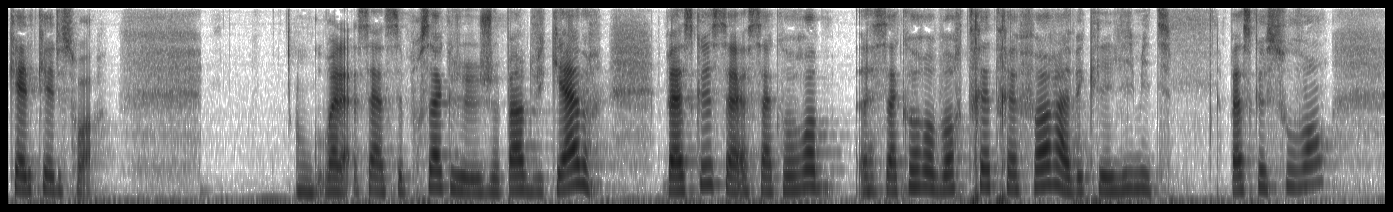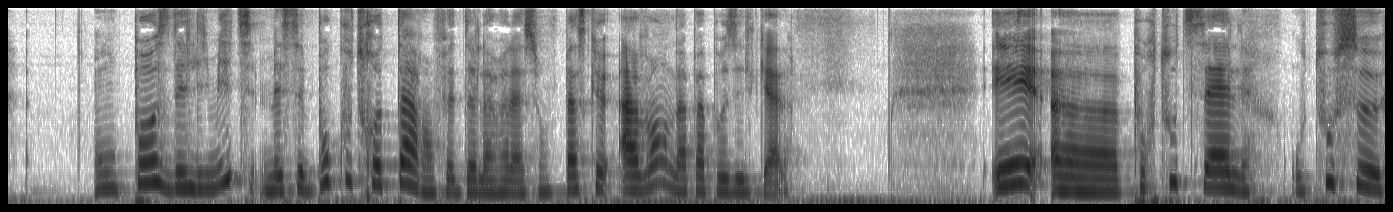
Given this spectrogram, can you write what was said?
quelle qu'elle soit. Donc voilà, ça, c'est pour ça que je, parle du cadre, parce que ça, ça, corrobore, ça corrobore très très fort avec les limites. Parce que souvent, on pose des limites, mais c'est beaucoup trop tard en fait de la relation, parce que avant on n'a pas posé le cadre. Et euh, pour toutes celles ou tous ceux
